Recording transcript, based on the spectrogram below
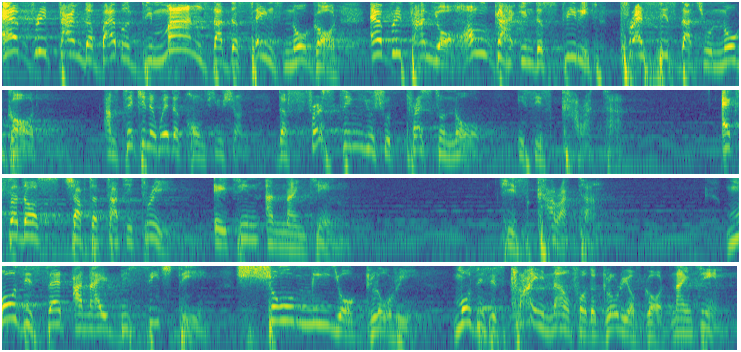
Every time the Bible demands that the saints know God, every time your hunger in the spirit presses that you know God, I'm taking away the confusion the first thing you should press to know is his character. Exodus chapter 33, 18 and 19. His character. Moses said, and I beseech thee, show me your glory. Moses is crying now for the glory of God. 19.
